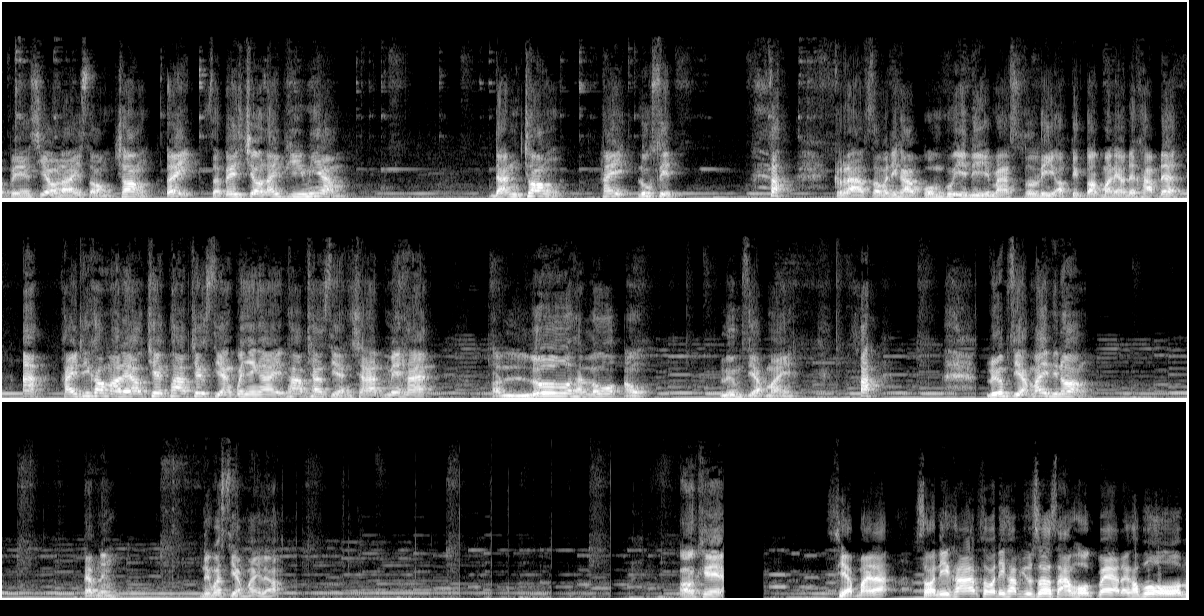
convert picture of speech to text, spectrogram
สเปเชียลไลท์สองช่องเอ้ยสเปเชียลไลท์พรีเมียม ดันช่องให้ลูกศิษย์กราบสวัสดีครับ ผมคุยดีมาสตอรี่ออฟติกตอกมาแล้วเด้อครับเด้ออะใครที่เข้ามาแล้วเช็คภาพเช็คเสียงเป็นยังไง ภาพชัดเสียงชัดไหมฮะฮัลโหลฮัลโหลเอาลืมเสียบไม่ลืมเสียบไม่พี่น้อง แป๊บหนึ่งนึกว่าเสียบไม่แล้ว โอเค เสียบไม่ละ สวัสดีครับ สวัสดีครับยูเซอร์สามหกแปดนะครับผม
